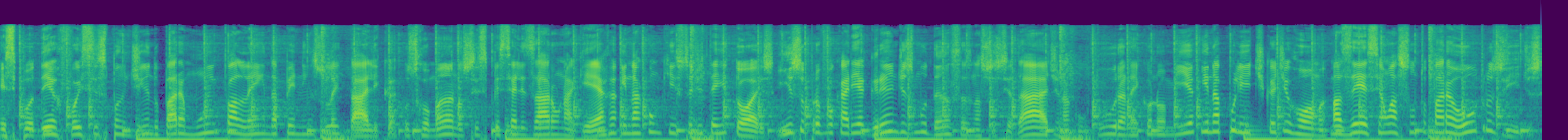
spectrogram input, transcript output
Esse poder foi se expandindo para muito além da Península Itálica. Os romanos se especializaram na guerra e na conquista de territórios, e isso provocaria grandes mudanças na sociedade, na cultura, na economia e na política de Roma. Mas esse é um assunto para outros vídeos.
